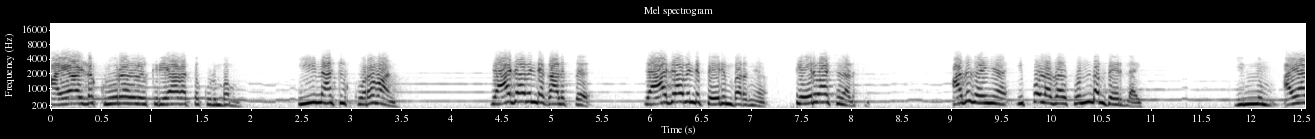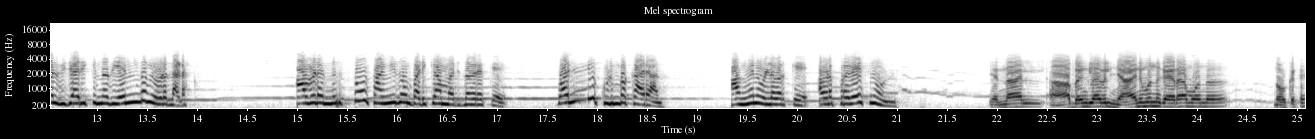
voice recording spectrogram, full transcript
അയാളുടെ ക്രൂരതകൾക്ക് ഇരയാകാത്ത കുടുംബം ഈ നാട്ടിൽ കുറവാണ്. രാജാവിന്റെ കാലത്ത് രാജാവിന്റെ പേരും പറഞ്ഞ് തേർവാഴ്ച നടത്തി. അത് കഴിഞ്ഞ് ഇപ്പോൾ അത് സ്വന്തം പേരിലായി. ഇന്നും അയാൾ വിചാരിക്കുന്നത് എന്തും ഇവിടെ നടക്കും. അവിടെ നൃത്തവും സംഗീതവും പഠിക്കാൻ വരുന്നവരൊക്കെ വലിയ കുടുംബക്കാരാണ്. അങ്ങനെയുള്ളവർക്ക് അവിടെ പ്രവേശനമുള്ളൂ. എന്നാൽ ആ ബംഗ്ലാവിൽ ഞാനും ഒന്ന് കയറാമോ എന്ന് നോക്കട്ടെ?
